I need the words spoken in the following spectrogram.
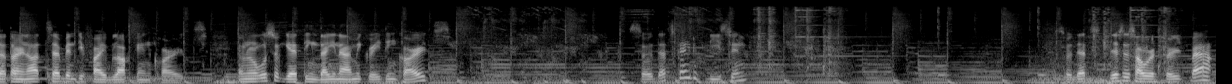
that are not 75 lock-in cards. And we're also getting dynamic rating cards. So that's kind of decent. So that's this is our third pack.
